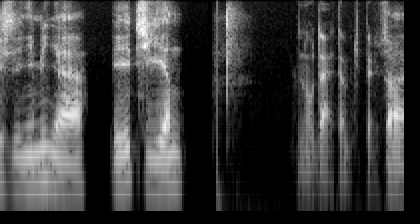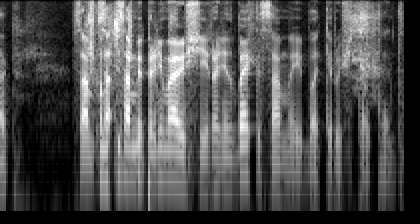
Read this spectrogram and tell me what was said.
извини меня, и Этьен. Ну да, там теперь так. Сам, там, типа... Самый принимающий раненбэк и самый блокирующий тайтенд.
